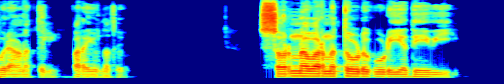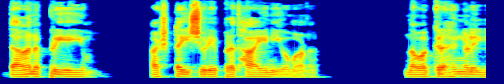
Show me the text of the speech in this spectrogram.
പുരാണത്തിൽ പറയുന്നത്. സ്വർണവർണത്തോടുകൂടിയ ദേവി ദാനപ്രിയയും അഷ്ടൈശ്വര്യപ്രധായിനിയുമാണ്. നവഗ്രഹങ്ങളിൽ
